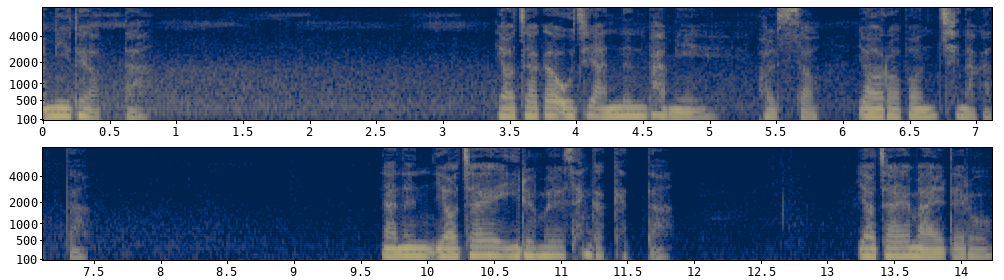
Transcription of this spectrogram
밤이 되었다. 여자가 오지 않는 밤이 벌써 여러 번 지나갔다. 나는 여자의 이름을 생각했다. 여자의 말대로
